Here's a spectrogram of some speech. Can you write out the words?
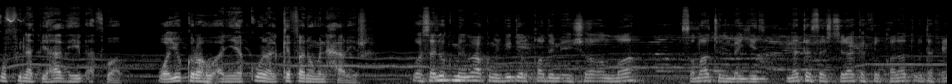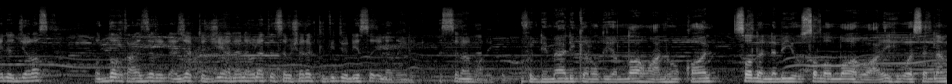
كفنت بهذه الأثواب. ويكره أن يكون الكفن من حرير. وسنكمل معكم الفيديو القادم إن شاء الله. صلاة الميت. لا تنسى اشتراكك في القناة وتفعيل الجرس والضغط على زر الإعجاب تشجيعا لنا ولا تنسى مشاركة الفيديو ليصل إلى غيرك. السلام عليكم. بن مالك رضي الله عنه قال صلى النبي صلى الله عليه وسلم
